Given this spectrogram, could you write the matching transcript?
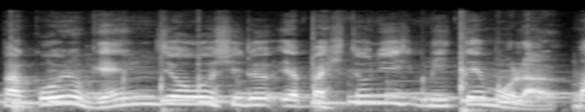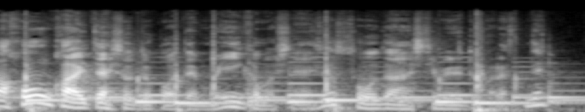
まあ、こういうの現状を知る、やっぱ人に見てもらう、まあ、本を書いた人とかでもいいかもしれないですよ。相談してみるとかですね。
